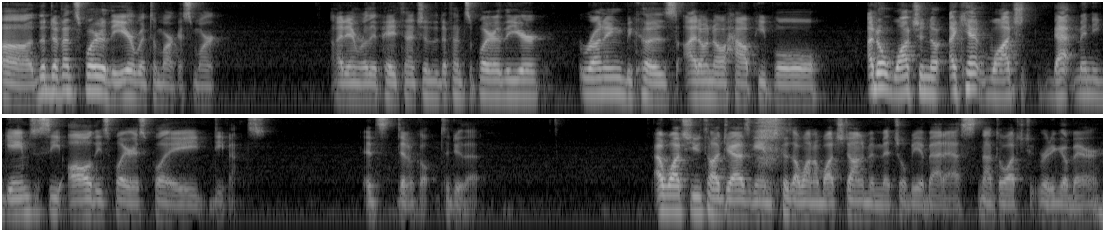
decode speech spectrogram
Uh, the defensive player of the year went to Marcus Smart. I didn't really pay attention to the defensive player of the year running because I don't know how people. I don't watch enough. I can't watch that many games to see all these players play defense. It's difficult to do that. I watch Utah Jazz games because I want to watch Donovan Mitchell be a badass, not to watch Rudy Gobert.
